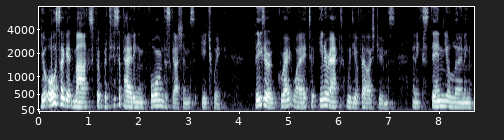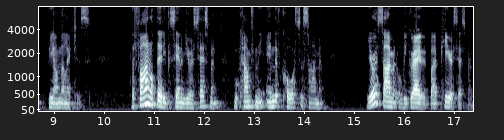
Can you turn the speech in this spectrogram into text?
You'll also get marks for participating in forum discussions each week. These are a great way to interact with your fellow students and extend your learning beyond the lectures. The final 30% of your assessment will come from the end of course assignment. Your assignment will be graded by peer assessment.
